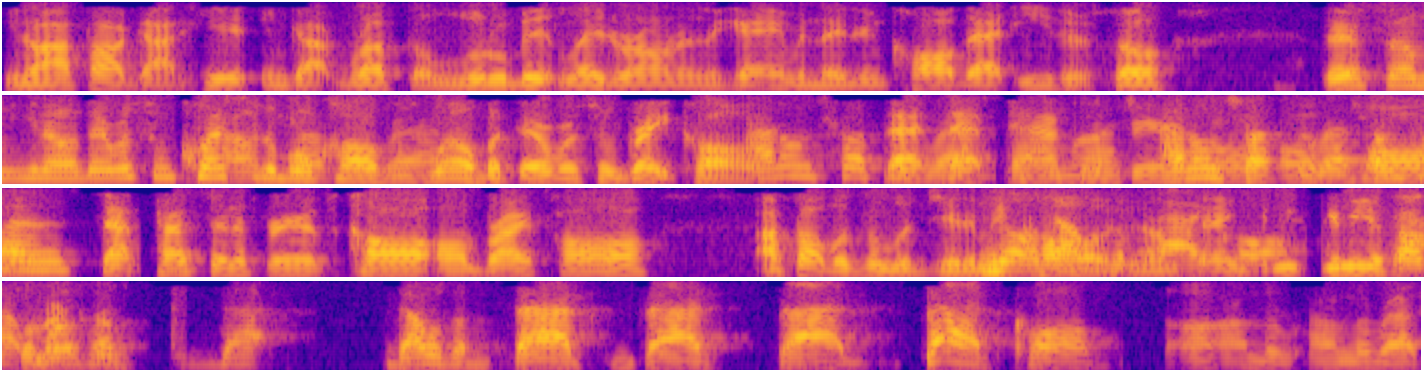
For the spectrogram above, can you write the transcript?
you know, I thought got hit and got roughed a little bit later on in the game, and they didn't call that either. So there's some, you know, there were some questionable calls as well, but there were some great calls. I don't trust that the that refs pass that much. I don't on- trust the refs. Sometimes that pass interference call on Bryce Hall, I thought was a legitimate no, call. that was a you know bad what I'm saying? call. Give me, give me your thoughts on that. a that that was a bad, bad, bad, bad call uh, on the on the ref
